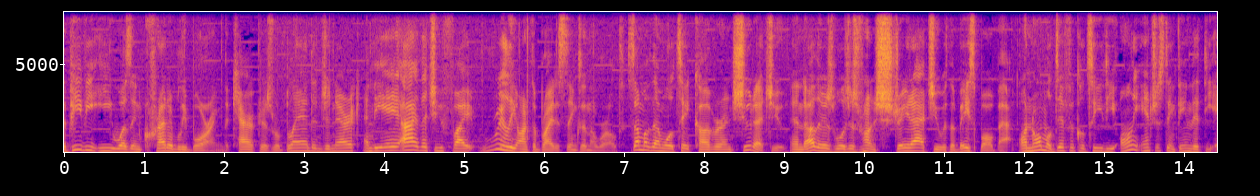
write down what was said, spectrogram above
The PvE was incredibly boring, the characters were bland and generic, and the AI that you fight really aren't the brightest things in the world. Some of them will take cover and shoot at you, and others will just run straight at you with a baseball bat. On normal difficulty, the only interesting thing that the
